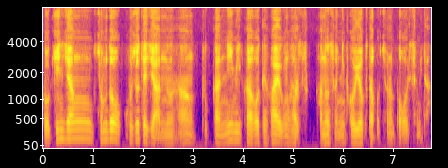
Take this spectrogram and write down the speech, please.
그 긴장 좀 더 고조되지 않는 한 북한이 미국하고 대화에 응할 가능성이 거의 없다고 저는 보고 있습니다.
